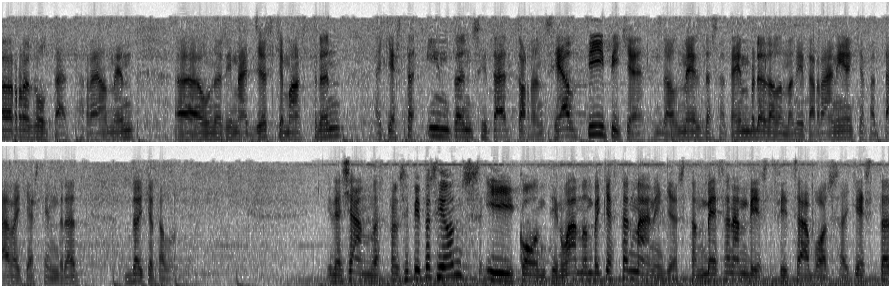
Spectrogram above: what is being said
el resultat. Realment eh, unes imatges que mostren aquesta intensitat torrencial típica del mes de setembre de la Mediterrània que afectava aquest indret de Catalunya. I deixam les precipitacions i continuam amb aquestes mànigues. També se n'han vist, fixeu-vos, aquesta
